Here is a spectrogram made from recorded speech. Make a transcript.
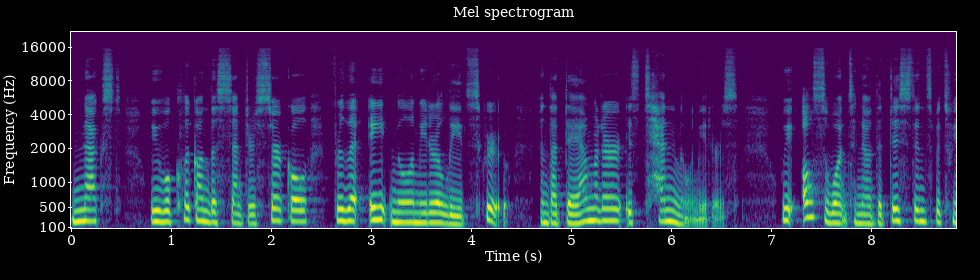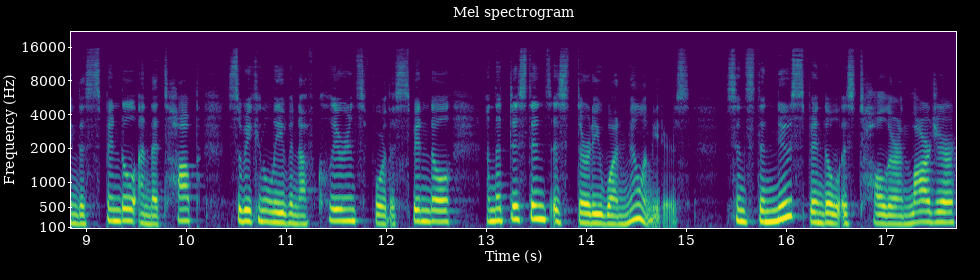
Next, we will click on the center circle for the 8 millimeter lead screw, and that diameter is 10 millimeters. We also want to know the distance between the spindle and the top so we can leave enough clearance for the spindle, and the distance is 31 millimeters. Since the new spindle is taller and larger,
